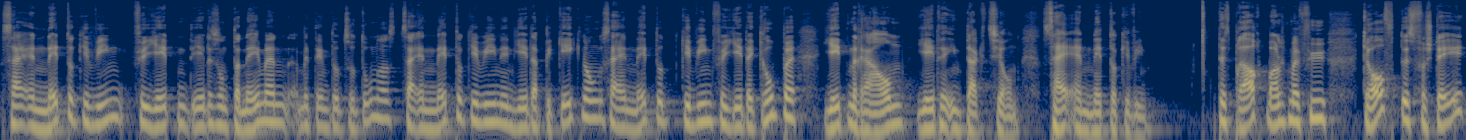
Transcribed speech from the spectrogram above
sei ein Nettogewinn für jeden, jedes Unternehmen, mit dem du zu tun hast, sei ein Nettogewinn in jeder Begegnung, sei ein Nettogewinn für jede Gruppe, jeden Raum, jede Interaktion. Sei ein Nettogewinn. Das braucht manchmal viel Kraft, das verstehe ich,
